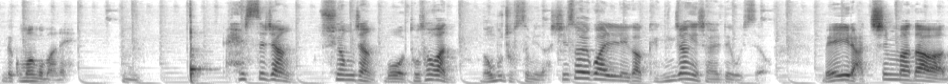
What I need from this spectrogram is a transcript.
근데 고만고만해. 음. 헬스장, 수영장, 뭐 도서관 너무 좋습니다. 시설 관리가 굉장히 잘 되고 있어요. 매일 아침마다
